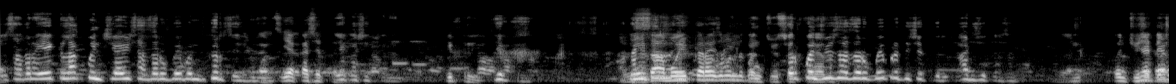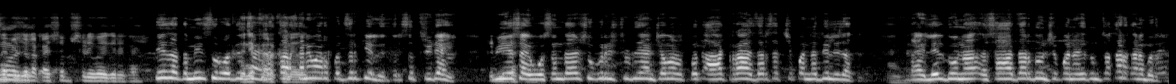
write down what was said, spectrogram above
तर साधारण एक लाख पंचेचाळीस हजार रुपये पर्यंत खर्च येईल तुम्हाला. एका शेतकऱ्याला. एका शेतकऱ्याला. हेक्टरी सामूहिक करायचं म्हणलं तर? पंचवीस तर शेतकऱ्याला. पंचवीस हजार रुपये प्रति शेतकरी आठ एकरसाठी. पंचवीस टेक्नॉलॉजीला काय सबसिडी वगैरे काय? तेच आता मी सुरुवातीला सांगितलं, कारखान्यामार्फत जर केलं तर सबसिडी आहे. व्हीएसआय वसंतदार शुगर इन्स्टिट्यूट यांच्या मार्फत अठरा हजार सातशे पन्नास दिले जातात. राहिलेले दोन ह- सहा हजार दोनशे पन्नास हे तुमचा कारखाना भरतो.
